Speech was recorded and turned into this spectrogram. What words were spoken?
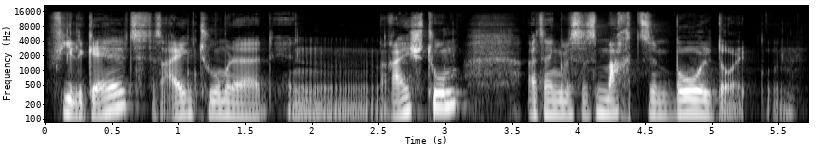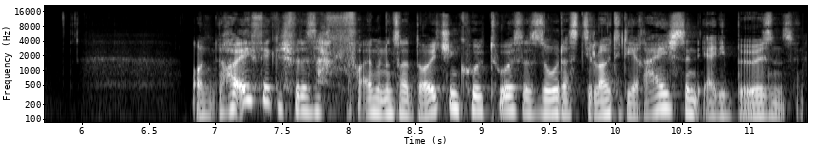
viele Geld, das Eigentum oder den Reichtum als ein gewisses Machtsymbol deuten. Und häufig, ich würde sagen, vor allem in unserer deutschen Kultur ist es so, dass die Leute, die reich sind, eher die Bösen sind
